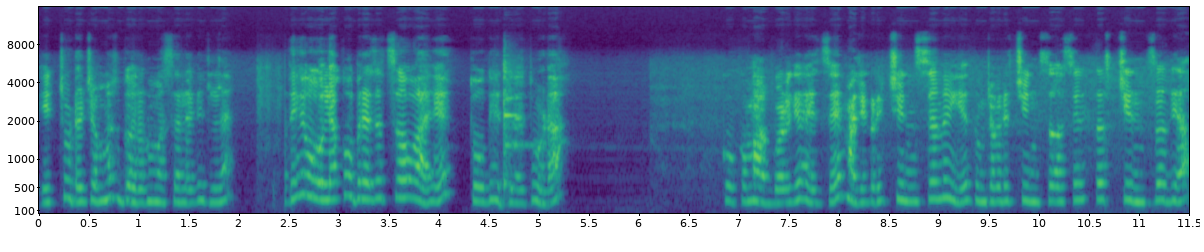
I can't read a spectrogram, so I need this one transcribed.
एक छोटा चम्मच गरम मसाला घेतलाय. आता हे ओल्या खोबऱ्याचा चव आहे तो घेतलाय थोडा. कोकम आगळ घ्यायचंय. माझ्याकडे चिंच नाहीये. तुमच्याकडे चिंच असेल तर चिंच घ्या.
